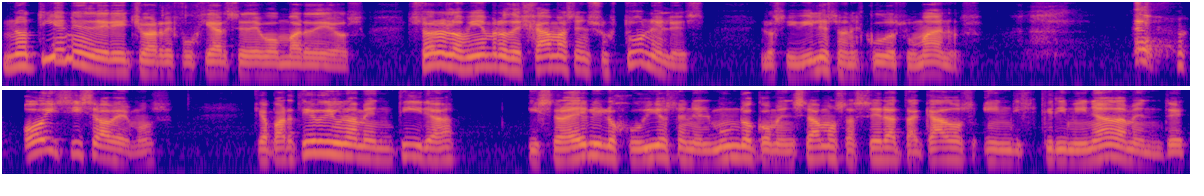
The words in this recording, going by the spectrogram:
no tiene derecho a refugiarse de bombardeos. Solo los miembros de Hamas en sus túneles. Los civiles son escudos humanos. Hoy sí sabemos que a partir de una mentira, Israel y los judíos en el mundo comenzamos a ser atacados indiscriminadamente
